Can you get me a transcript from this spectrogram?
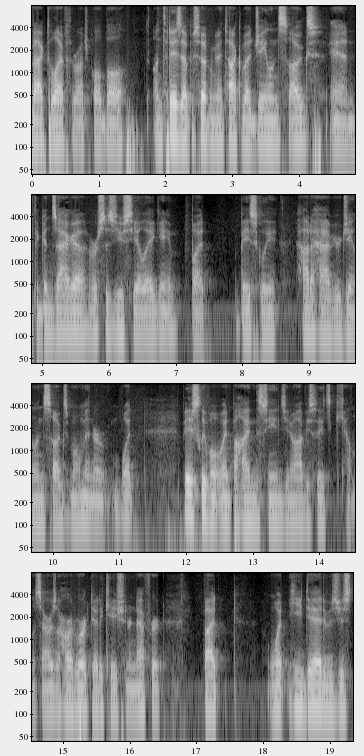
back to Life with Rajpal Ball. On today's episode, I'm going to talk about Jalen Suggs and the Gonzaga versus UCLA game, but basically how to have your Jalen Suggs moment or what basically what went behind the scenes. You know, obviously it's countless hours of hard work, dedication, and effort, but what he did was just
